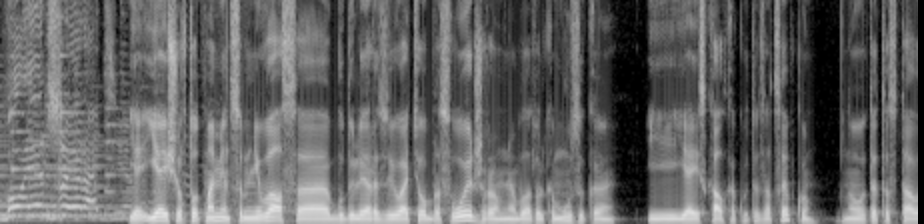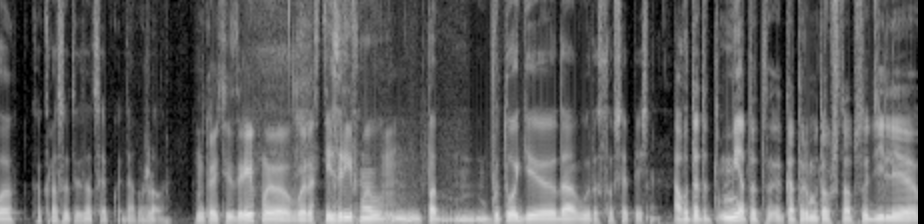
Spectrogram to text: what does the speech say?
Voyager 1. Я, я еще в тот момент сомневался, буду ли я развивать образ Voyager, у меня была только музыка, и я искал какую-то зацепку, но вот это стало как раз этой зацепкой, да, пожалуй. Ну, то есть из рифмы вырастет. Из рифмы mm. по, в итоге, да, выросла вся песня. А вот этот метод, который мы только что обсудили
